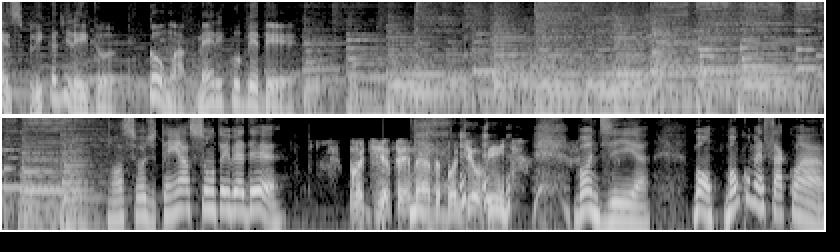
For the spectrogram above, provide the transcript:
Explica Direito, com Américo BD. Nossa, hoje tem assunto, hein, BD? Bom dia, Fernanda. Bom dia, ouvinte. Bom dia. Bom, vamos começar com a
